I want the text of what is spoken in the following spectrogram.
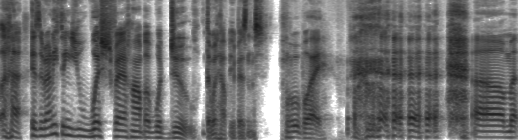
Uh, is there anything you wish FareHarbor would do that would help your business? Oh boy. um,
